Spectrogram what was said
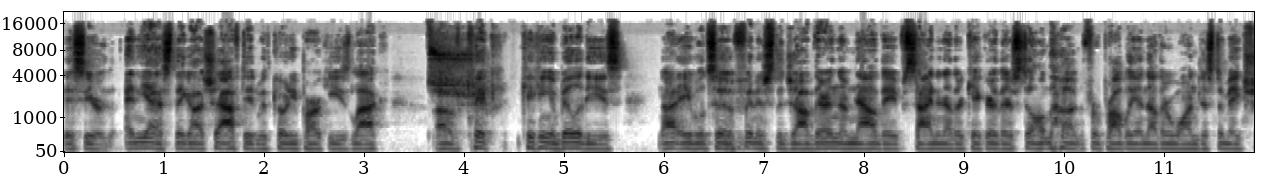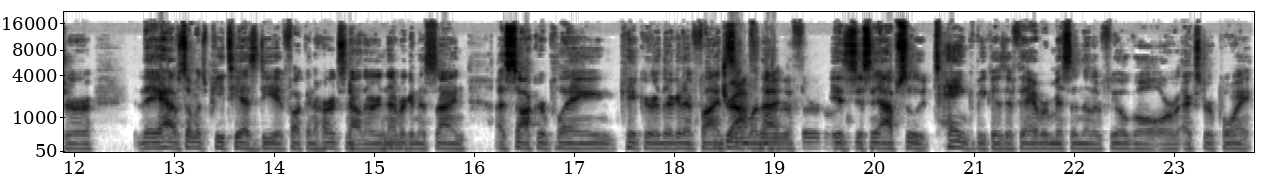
this year, and yes, they got shafted with Cody Parkey's lack of kick kicking abilities, not able to mm-hmm. finish the job there. And then now they've signed another kicker. They're still on the hunt for probably another one just to make sure. They have so much PTSD it fucking hurts now. They're never going to sign a soccer playing kicker. They're going to find Draft someone one that the third is just an absolute tank because if they ever miss another field goal or extra point,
